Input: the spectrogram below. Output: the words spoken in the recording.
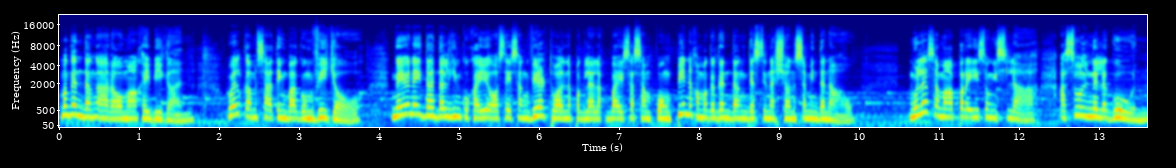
Magandang araw mga kaibigan. Welcome sa ating bagong video. Ngayon ay dadalhin ko kayo sa isang virtual na paglalakbay sa sampung pinakamagagandang destinasyon sa Mindanao. Mula sa mga paraisong isla, asul na lagoon,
